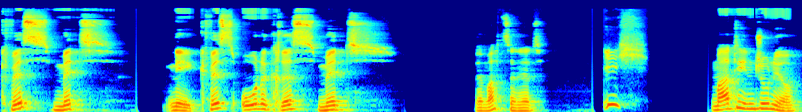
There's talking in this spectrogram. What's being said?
Quiz mit. Nee, Quiz ohne Chris mit. Wer macht's denn jetzt? Ich. Martin Junior.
